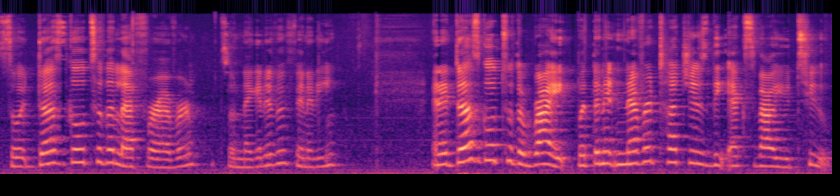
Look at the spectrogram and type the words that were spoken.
So it does go to the left forever, so negative infinity. And it does go to the right, but then it never touches the x value 2.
